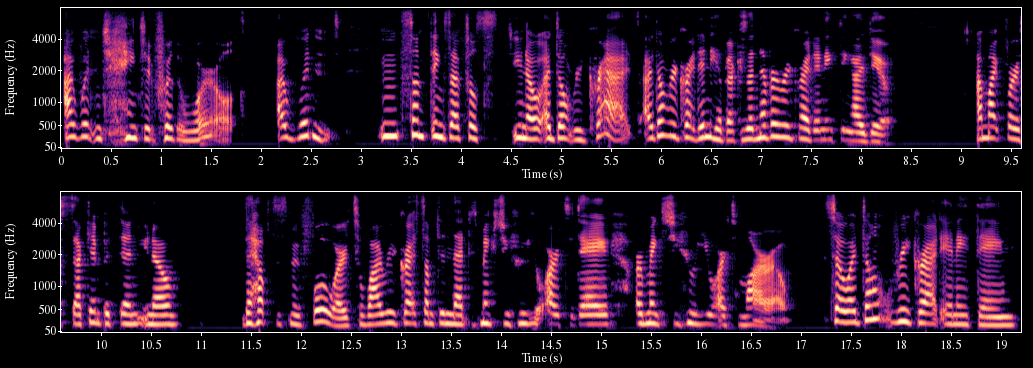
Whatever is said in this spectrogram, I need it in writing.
I wouldn't change it for the world. I wouldn't. Some things I feel, you know, I don't regret. I don't regret any of it because I never regret anything I do. I might for a second, but then, you know, that helps us move forward. So why regret something that makes you who you are today or makes you who you are tomorrow? So I don't regret anything.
